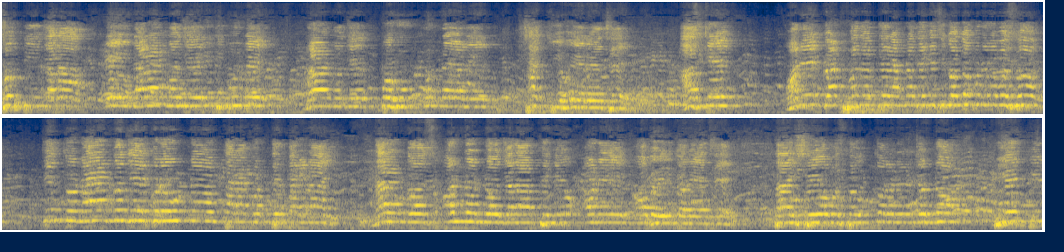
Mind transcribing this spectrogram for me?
শক্তি যারা এই নারায়ণগঞ্জের ইতিপূর্বে নারায়ণগঞ্জের বহু উন্নয়নের সাক্ষী হয়ে রয়েছে। আজকে অনেক গডফাদারদের আমরা দেখেছি গত পনেরো বছর, কিন্তু নারায়ণগঞ্জের কোনো উন্নয়ন তারা করতে পারে নাই। নারায়ণগঞ্জ অন্যান্য জেলার থেকে অনেক অবহেলিত রয়েছে। তাই সেই অবস্থা উত্তরণের জন্য বিএনপির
